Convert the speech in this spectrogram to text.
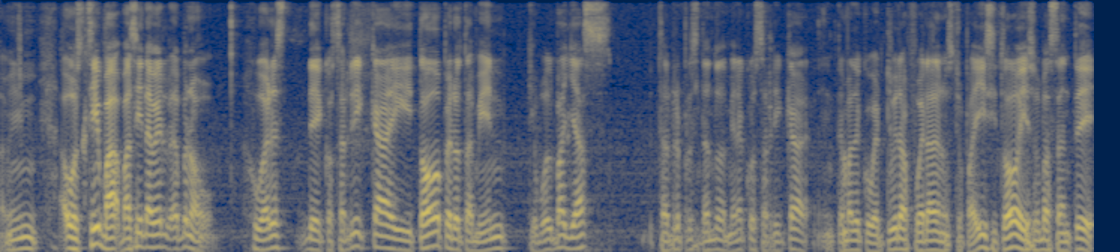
A mí, a vos sí, va- vas a ir a ver, bueno, jugadores de Costa Rica y todo, pero también que vos vayas, estás representando también a Costa Rica en temas de cobertura fuera de nuestro país y todo, y eso es bastante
